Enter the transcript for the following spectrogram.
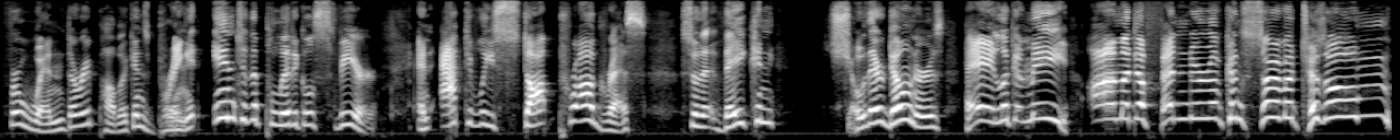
for when the Republicans bring it into the political sphere and actively stop progress so that they can show their donors, hey, look at me, I'm a defender of conservatism.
